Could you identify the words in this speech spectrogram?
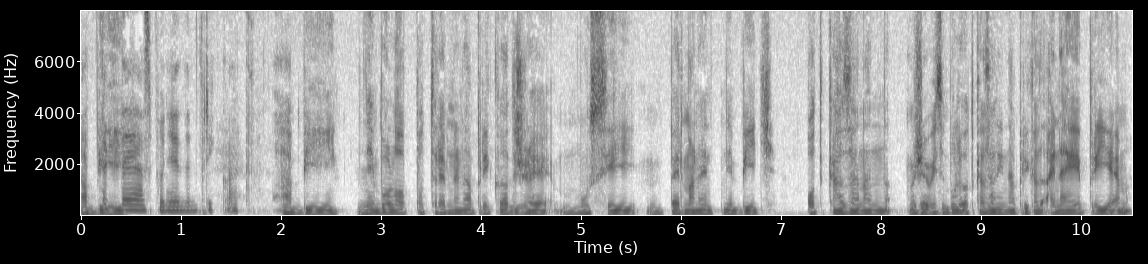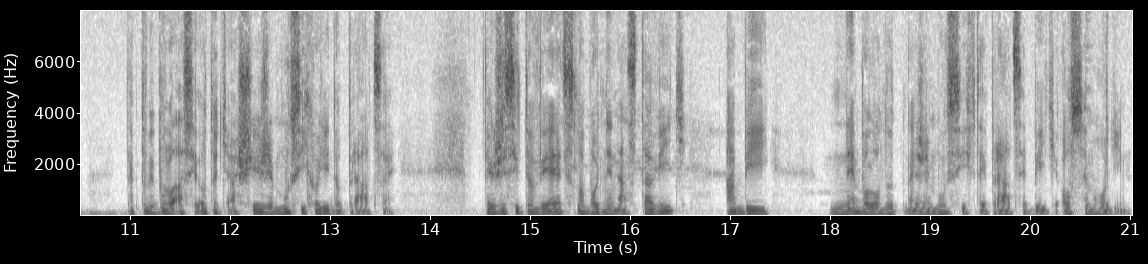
Aby, tak to je aspoň jeden príklad. Aby nebolo potrebné napríklad, že musí permanentne byť odkázaná, že by sme boli odkázaní napríklad aj na jej príjem, tak to by bolo asi o to ťažšie, že musí chodiť do práce. Takže si to vie slobodne nastaviť, aby nebolo nutné, že musí v tej práce byť 8 hodín,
